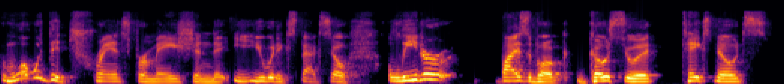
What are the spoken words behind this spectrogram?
And what would the transformation that you would expect? So, a leader buys a book, goes through it, takes notes,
